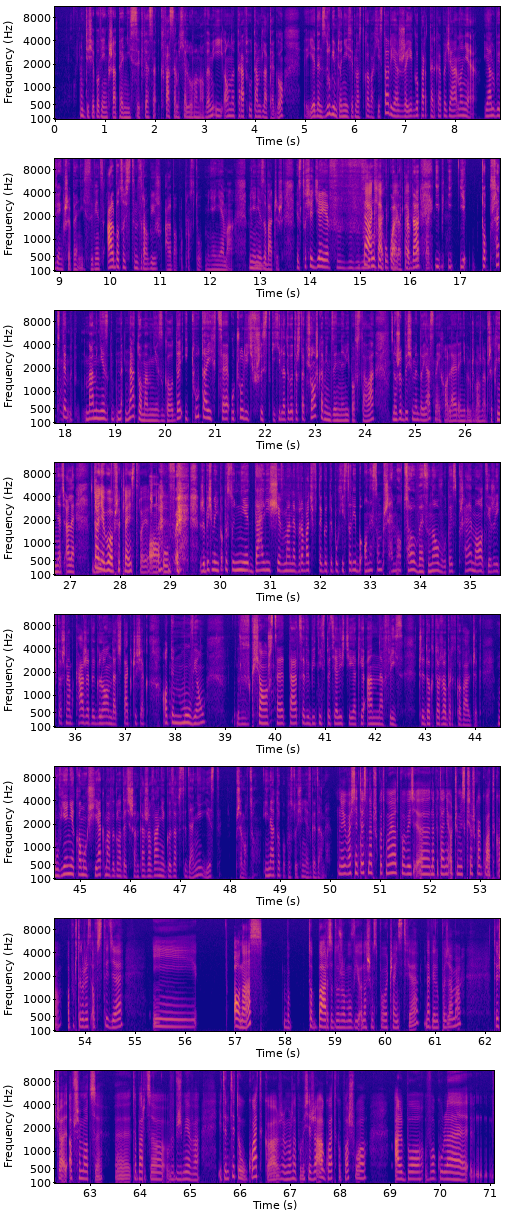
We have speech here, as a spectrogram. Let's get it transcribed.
gdzie się powiększa penis kwasem hialuronowym i on trafił tam dlatego, jeden z drugim to nie jest jednostkowa historia, że jego partnerka powiedziała, no nie, ja lubię większe penisy, więc albo coś z tym zrobisz, albo po prostu mnie nie ma, mnie nie hmm. zobaczysz. Więc to się dzieje w, w tak, różnych tak, układach, tak, tak prawda? Tak, tak. I, i, I, to przed tym mam nie, na to mam niezgodę i tutaj chcę uczulić wszystkich i dlatego też ta książka między innymi powstała, no żebyśmy do jasnej cholery, nie wiem, czy można przeklinać, ale... To nie było przekleństwo jeszcze. O, uf, żebyśmy po prostu nie dali się wmanewrować w tego typu historie, bo one są przemocowe znowu. To jest przemoc. Jeżeli ktoś nam każe wyglądać tak, czy jak o tym mówią, w książce tacy wybitni specjaliści jak Anna Flis czy dr Robert Kowalczyk. Mówienie komuś, jak ma wyglądać szantażowanie go, zawstydzanie jest przemocą. I na to po prostu się nie zgadzamy. No i właśnie to jest na przykład moja odpowiedź e, na pytanie, o czym jest książka Gładko. Oprócz tego, że jest o wstydzie i o nas, bo to bardzo dużo mówi o naszym społeczeństwie na wielu poziomach, to jeszcze o przemocy y, to bardzo wybrzmiewa. I ten tytuł gładko, że można pomyśleć, że o, gładko poszło, albo w ogóle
